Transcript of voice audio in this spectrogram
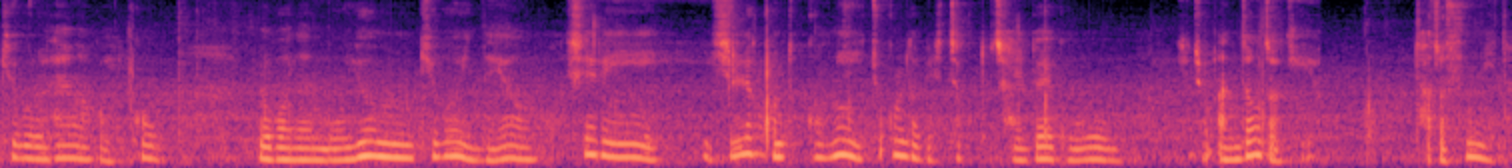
큐브를 사용하고 있고 요거는 모듈 큐브인데요. 확실히 이 실리콘 뚜껑이 조금 더 밀착도 잘 되고 좀 안정적이에요. 자주 씁니다.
